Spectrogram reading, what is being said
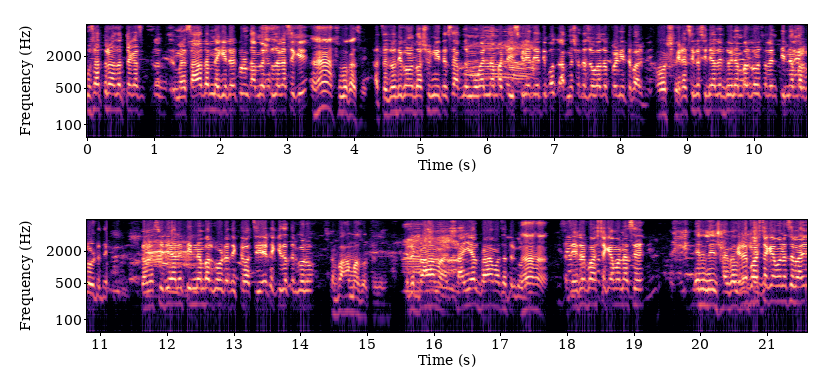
পঁচাত্তর হাজার টাকা মানে চাওয়া দাম নাকি? এটার কোনো দাম সুযোগ আছে কি? হ্যাঁ সুযোগ আছে। আচ্ছা যদি কোনো দর্শক নিতে চায় আপনার মোবাইল নাম্বারটা স্ক্রিনে দিয়ে দিব আপনার সাথে যোগাযোগ করে নিতে পারবে। এটা ছিল সিরিয়ালের দুই নাম্বার গরু চলেন তিন নাম্বার গরুটা দেখি। তো আমরা সিরিয়ালের তিন নাম্বার গরুটা দেখতে পাচ্ছি। এটা কি জাতের গরু? বাহামা জাতের গরু। এটা ব্রাহ্মা শাহিয়াল ব্রাহ্মা জাতের গরু। হ্যাঁ হ্যাঁ। আচ্ছা এটার বয়সটা কেমন আছে? এটা এটার বয়সটা কেমন আছে ভাই?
